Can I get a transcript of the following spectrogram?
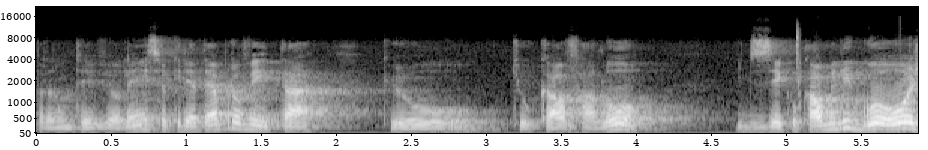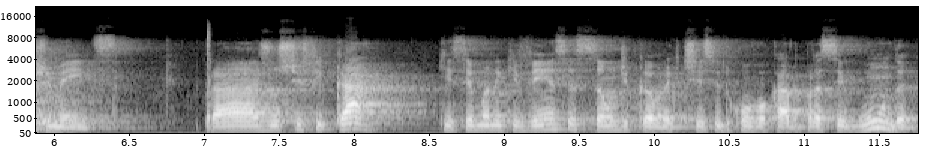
não ter violência. Eu queria até aproveitar que o, que o Cal falou e dizer que o Cal me ligou hoje, Mendes, para justificar que semana que vem a sessão de Câmara que tinha sido convocada para segunda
